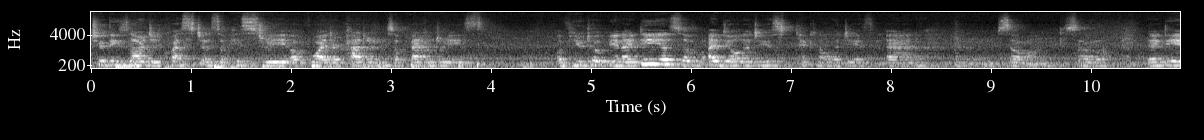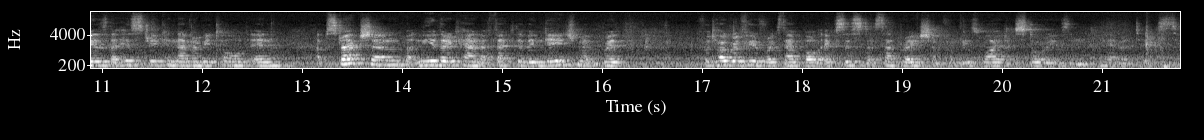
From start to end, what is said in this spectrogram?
to these larger questions of history, of wider patterns, of boundaries, of utopian ideas, of ideologies, technologies, uh, and so on. So the idea is that history can never be told in abstraction, but neither can affective engagement with photography, for example, exist in separation from these wider stories and narratives.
